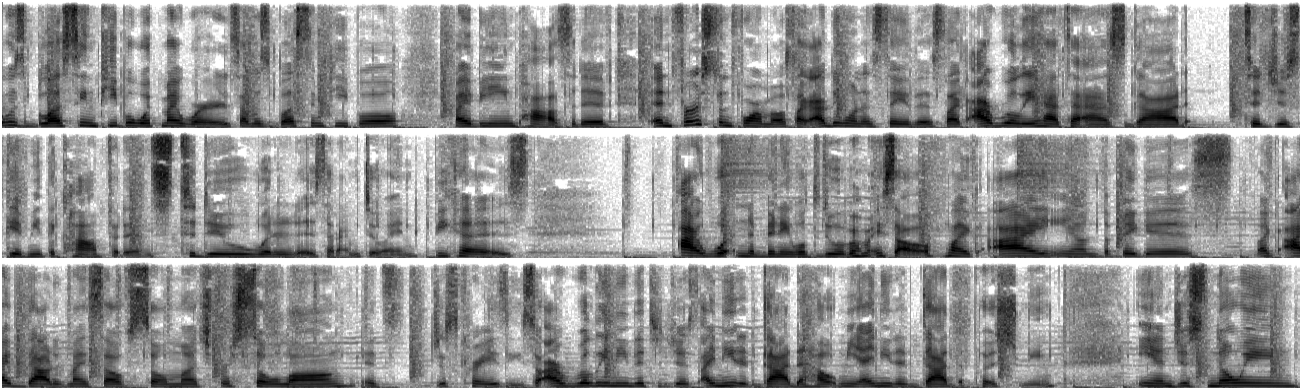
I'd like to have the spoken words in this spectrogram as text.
was blessing people with my words. I was blessing people by being positive. And first and foremost, like I do want to say this, like I really had to ask God to just give me the confidence to do what it is that I'm doing because I wouldn't have been able to do it by myself. Like, I am the biggest, like, I've doubted myself so much for so long. It's just crazy. So, I really needed to just, I needed God to help me. I needed God to push me. And just knowing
